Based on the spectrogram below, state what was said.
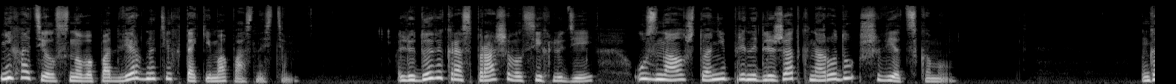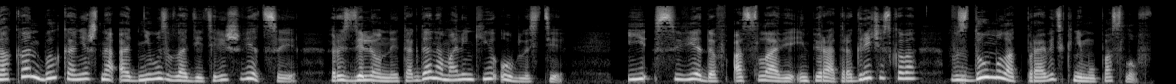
не хотел снова подвергнуть их таким опасностям. Людовик расспрашивал сих людей, узнал, что они принадлежат к народу шведскому. Гакан был, конечно, одним из владетелей Швеции, разделенной тогда на маленькие области, и, сведав о славе императора греческого, вздумал отправить к нему послов.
